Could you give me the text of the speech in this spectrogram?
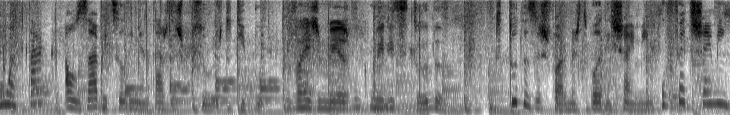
um ataque aos hábitos alimentares das pessoas, do tipo: Vais mesmo comer isso tudo? De todas as formas de body shaming, o fat shaming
